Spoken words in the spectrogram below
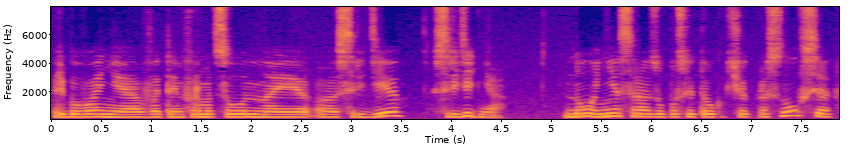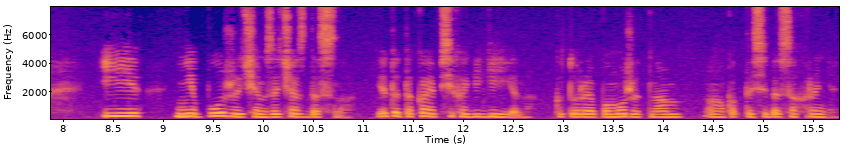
пребывания в этой информационной а, среде среди дня, но не сразу после того, как человек проснулся, и не позже, чем за час до сна. И это такая психогигиена, которая поможет нам а, как-то себя сохранять.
